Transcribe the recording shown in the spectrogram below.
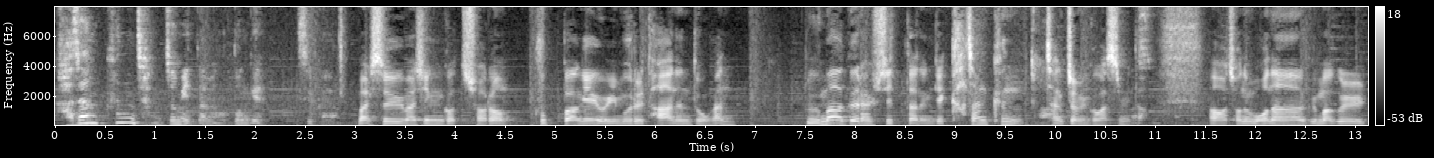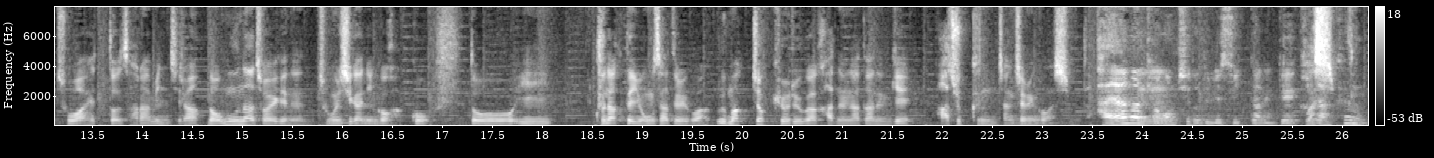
가장 큰 장점이 있다면 어떤 게 있을까요? 말씀하신 것처럼 국방의 의무를 다하는 동안 음악을 할 수 있다는 게 가장 큰 아. 장점인 것 같습니다. 맞습니다. 어, 저는 워낙 음악을 좋아했던 사람인지라 너무나 저에게는 좋은 시간인 것 같고 또 이 군악대 용사들과 음악적 교류가 가능하다는 게 아주 큰 장점인 것 같습니다. 다양한 음. 경험치도 늘릴 수 있다는 게 가장 맞습니다. 큰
